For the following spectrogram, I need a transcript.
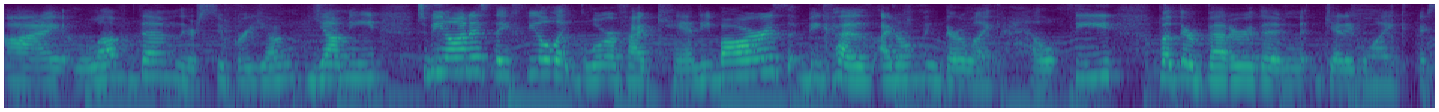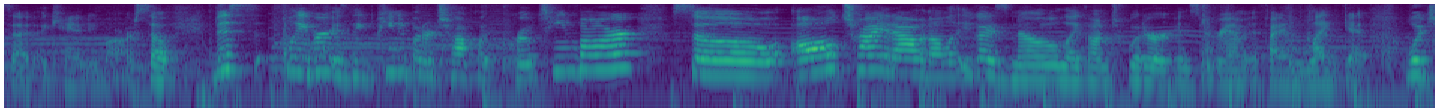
I love them. They're super young, yummy. To be honest, they feel like glorified candy bars because I don't think they're like healthy, but they're better than getting like I said, a candy bar. So this flavor is the peanut butter chocolate protein bar. So I'll try it out and I'll let you guys know like on Twitter or Instagram if I like it. Which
